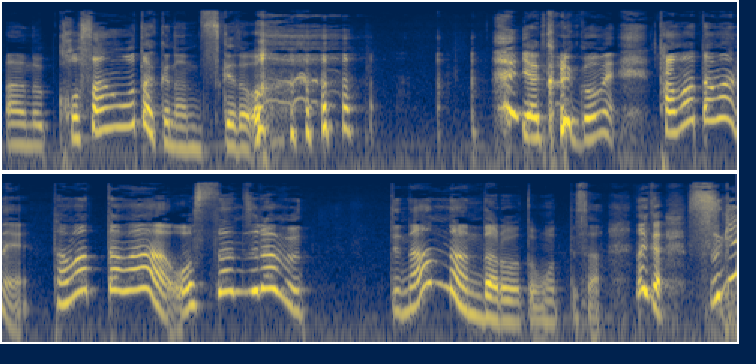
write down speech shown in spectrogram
あの、古参オタクなんですけど。いや、これごめん。たまたまね、たまたま、おっさんずラブって何なんだろうと思ってさ。なんか、すげえ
